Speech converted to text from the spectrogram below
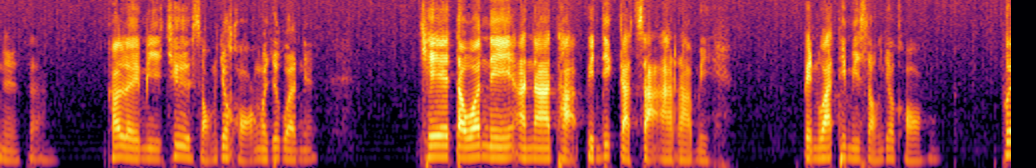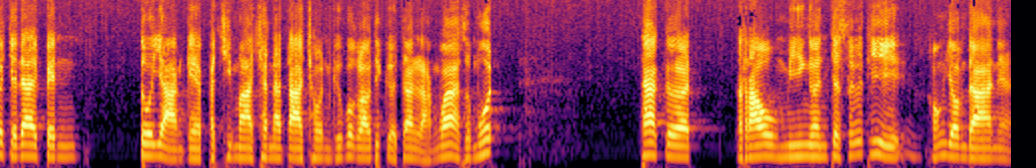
เนี่ยสร้าง เขาเลยมีชื่อสองเจ้าของมาทุกวันนี้เชตวเนอนาถปินทิกัสสะอารามี เป็นวัดที่มีสองเจ้าของ เพื่อจะได้เป็นตัวอย่างแก่ปชิมาชนาตาชน คือพวกเราที่เกิดด้านหลังว่าสมมติ ถ้าเกิดเรามีเงินจะซื้อที่ของยมดาเนี่ย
